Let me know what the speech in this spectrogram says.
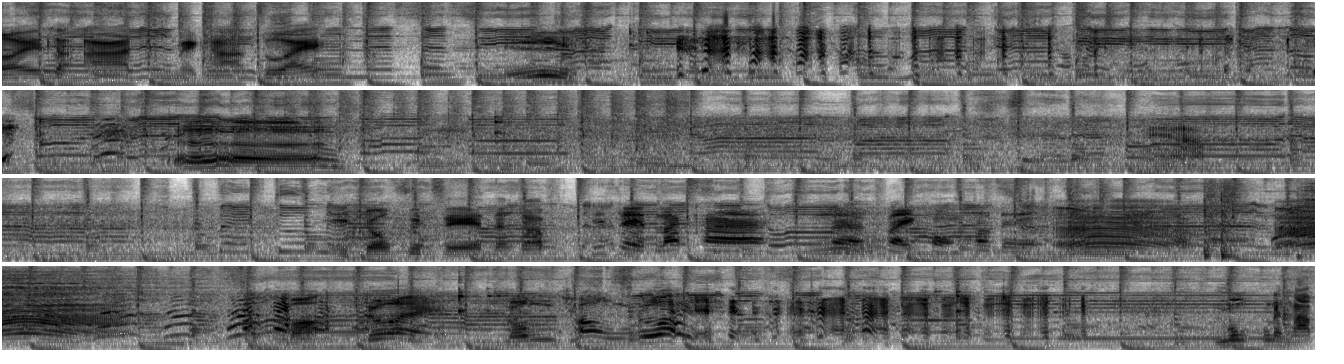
ร่อยสะอาดไม่ขาดสวยนี่เออนี่ครับนี่โจ๊กพิเศษนะครับ พิเศษราคาแต่ใส่ของเท่าเดิมอ่าอ่าเหมาะด้วย ลงช่องด้วย มุกนะครับ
